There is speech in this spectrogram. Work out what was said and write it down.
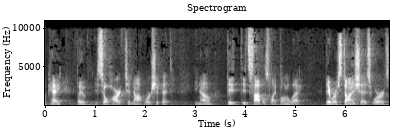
okay? But it's so hard to not worship it. You know, the, the disciples were like blown away. They were astonished at his words.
